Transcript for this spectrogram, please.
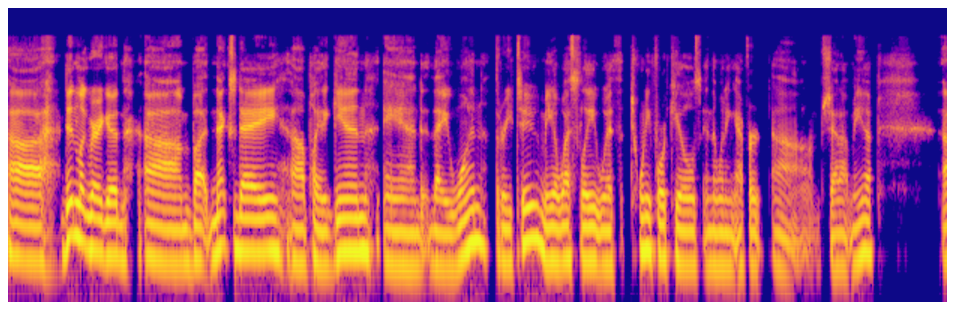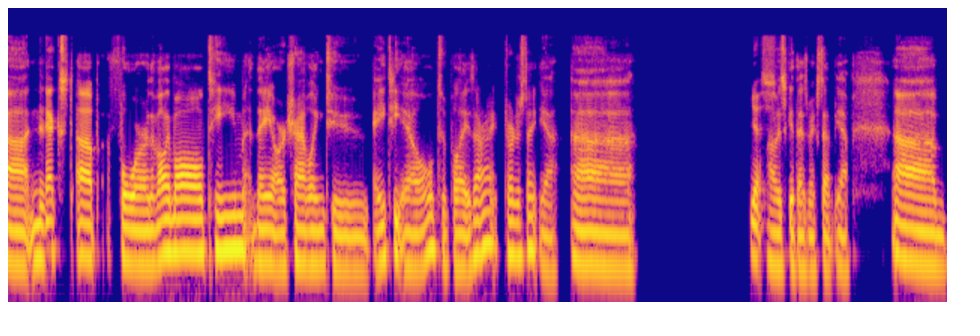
Uh, didn't look very good. Um, but next day, uh, played again and they won 3 2. Mia Wesley with 24 kills in the winning effort. Um, shout out Mia. Uh, next up for the volleyball team, they are traveling to ATL to play. Is that right? Georgia State? Yeah. Uh, Yes. I always get those mixed up. Yeah. Um,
